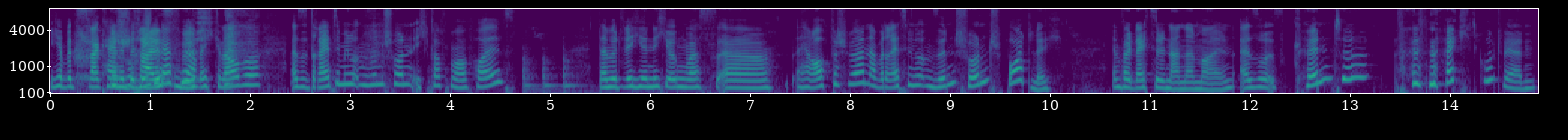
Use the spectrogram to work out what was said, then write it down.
Ich habe jetzt zwar keine Belege dafür, nicht. aber ich glaube, also 13 Minuten sind schon, ich klopfe mal auf Holz, damit wir hier nicht irgendwas äh, heraufbeschwören, aber 13 Minuten sind schon sportlich im Vergleich zu den anderen Malen. Also es könnte vielleicht gut werden.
